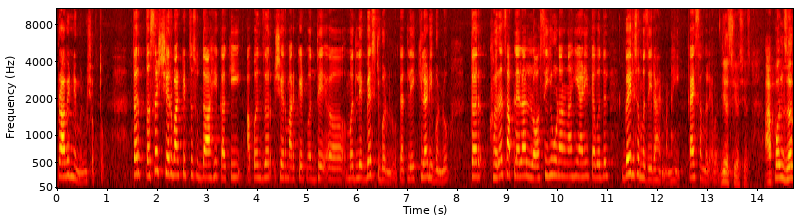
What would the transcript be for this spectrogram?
प्रावीण्य मिळवू शकतो. तर तसंच शेअर मार्केटचं सुद्धा आहे का की आपण जर शेअर मार्केटमध्ये मधले बेस्ट बनलो त्यातले एक खिलाडी बनलो तर खरंच आपल्याला लॉसही होणार नाही आणि त्याबद्दल गैरसमजही राहणार नाही. काय सांगाल याबद्दल? येस येस येस आपण जर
